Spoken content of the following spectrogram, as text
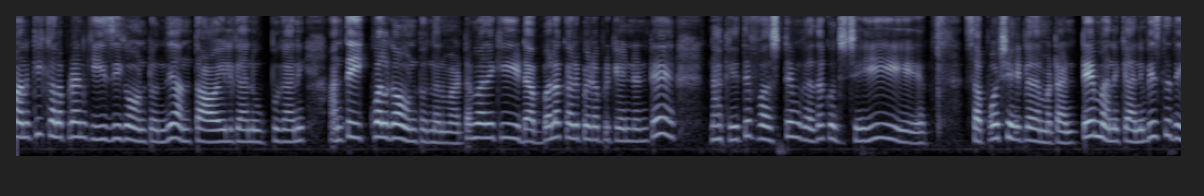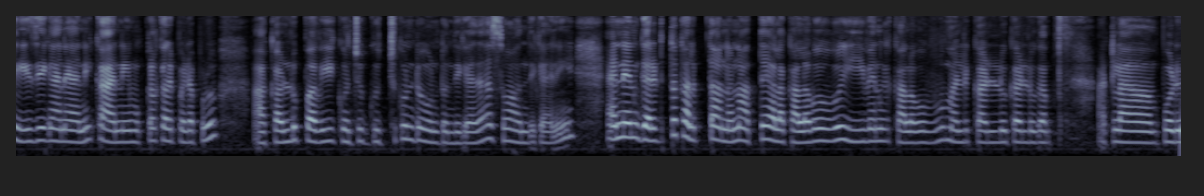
మనకి కలపడానికి ఈజీగా ఉంటుంది. అంత ఆయిల్ కానీ ఉప్పు కానీ అంత ఈక్వల్గా ఉంటుందన్నమాట. మనకి ఈ డబ్బాలో కలిపేటప్పటికి ఏంటంటే నాకైతే ఫస్ట్ టైం కదా కొంచెం చెయ్యి సపోర్ట్ చేయట్లేదు అనమాట అంటే మనకి అనిపిస్తుంది ఈజీగానే అని కానీ ముక్కలు కలిపేటప్పుడు ఆ కళ్ళు పవి కొంచెం గుచ్చుకుంటూ ఉంటుంది కదా సో అందుకని. అండ్ నేను గరిటతో కలుపుతా ఉన్నాను అత్తయ్య అలా కలవవు ఈవెన్గా కలవవు. మళ్ళీ కళ్ళు కళ్ళుగా అట్లా పొడి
